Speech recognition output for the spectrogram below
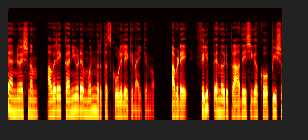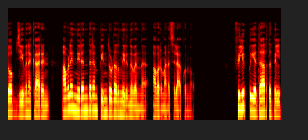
അന്വേഷണം അവരെ കനിയുടെ മുൻ നൃത്ത സ്കൂളിലേക്ക് നയിക്കുന്നു. അവിടെ ഫിലിപ്പ് എന്നൊരു പ്രാദേശിക കോപ്പി ഷോപ്പ് ജീവനക്കാരൻ അവളെ നിരന്തരം പിന്തുടർന്നിരുന്നുവെന്ന് അവർ മനസ്സിലാക്കുന്നു. ഫിലിപ്പ് യഥാർത്ഥത്തിൽ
